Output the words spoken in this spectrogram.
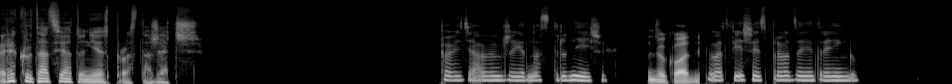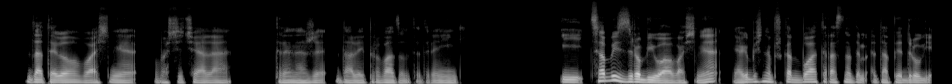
rekrutacja to nie jest prosta rzecz. Powiedziałabym, że jedna z trudniejszych. Dokładnie. Łatwiejsze jest prowadzenie treningów. Dlatego właśnie właściciele, trenerzy dalej prowadzą te treningi. I co byś zrobiła właśnie, jakbyś na przykład była teraz na tym etapie drugim,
